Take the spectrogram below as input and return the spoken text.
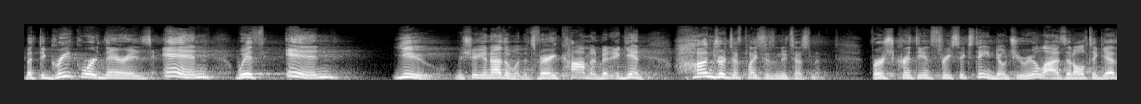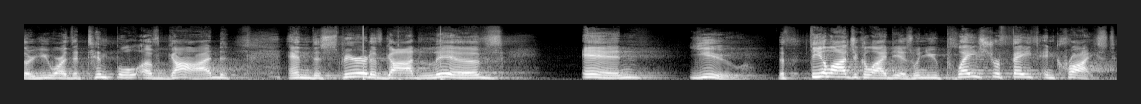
but the Greek word there is in, within you. Let me show you another one that's very common, but again, hundreds of places in the New Testament. 1 Corinthians 3:16, don't you realize that altogether you are the temple of God and the spirit of God lives in you. The theological idea is when you place your faith in Christ,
